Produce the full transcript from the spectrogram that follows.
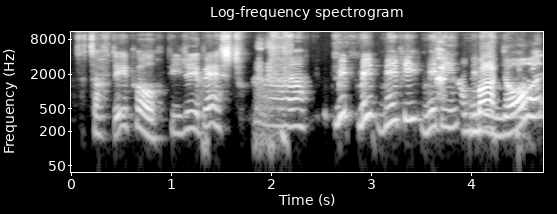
"It's a tough day, Paul. Do you do your best? Uh, maybe, maybe, maybe, maybe not.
